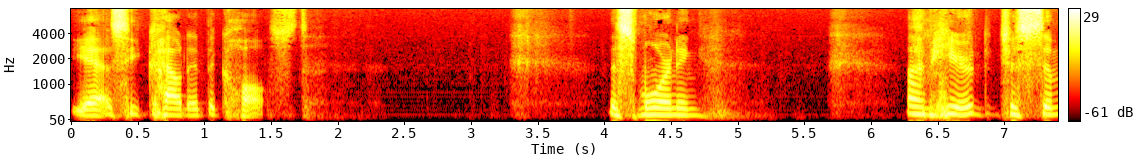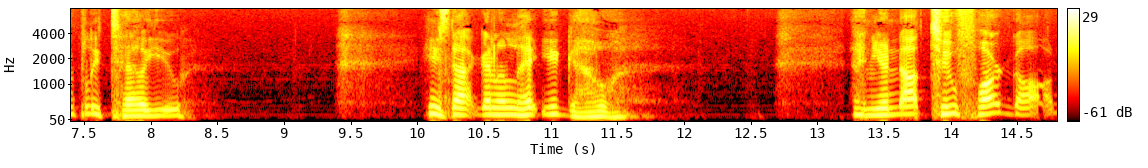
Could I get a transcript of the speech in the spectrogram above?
Yes, He counted the cost. This morning, I'm here to just simply tell you He's not going to let you go. And you're not too far gone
